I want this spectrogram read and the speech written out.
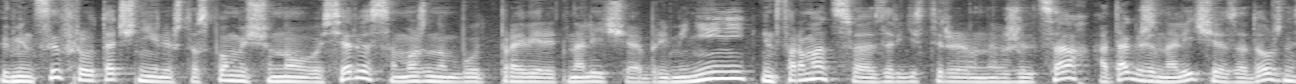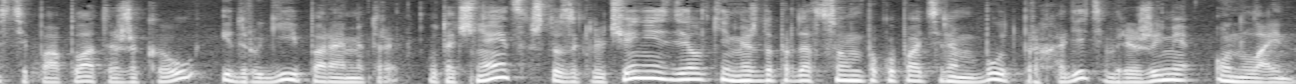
В Минцифры уточнили, что с помощью нового сервиса можно будет проверить наличие обременений, информацию о зарегистрированных жильцах, а также наличие задолженности по оплате ЖКУ и другие параметры. Уточняется, что заключение сделки между продавцом и покупателем будет проходить в режиме онлайн.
